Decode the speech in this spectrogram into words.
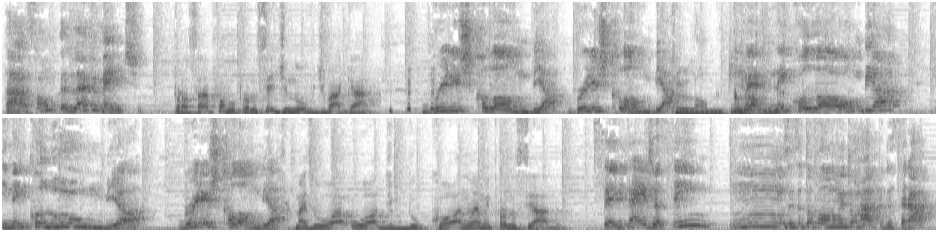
Tá? Só um- levemente. Pro- Sara, por favor, pronuncia de novo, devagar. British Columbia. British Columbia. Columbia. Não é nem Colômbia e nem Colômbia. British Columbia. Mas o O, o o de- do có não é muito pronunciado. Você entende assim? Hum, não sei se eu tô falando muito rápido, será?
